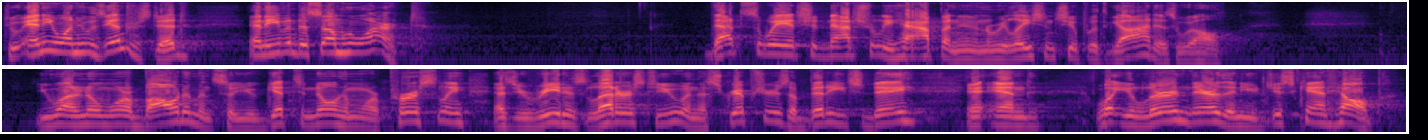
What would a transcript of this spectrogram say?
to anyone who's interested and even to some who aren't. That's the way it should naturally happen in a relationship with God as well. You want to know more about him, and so you get to know him more personally as you read his letters to you and the scriptures a bit each day. And what you learn there, then you just can't help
